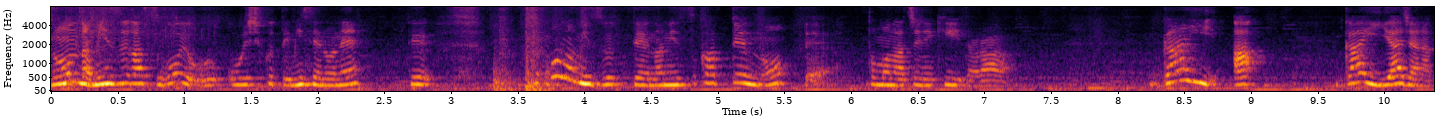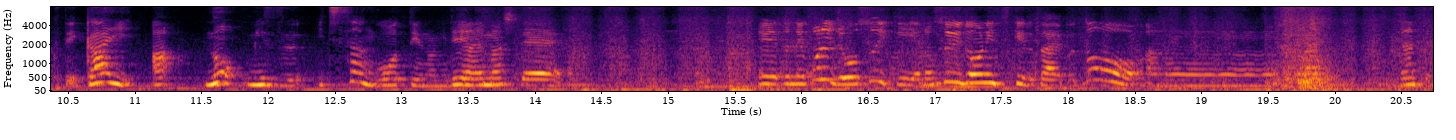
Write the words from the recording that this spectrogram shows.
飲んだ水がすごいお美味しくて店のね。で「ここの水って何使ってんの?」って友達に聞いたら「ガイア」ガイアじゃなくてガイアの水135っていうのに出会いまして。えっ、ー、とねこれ浄水器の水道につけるタイプとあのー、なんてい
